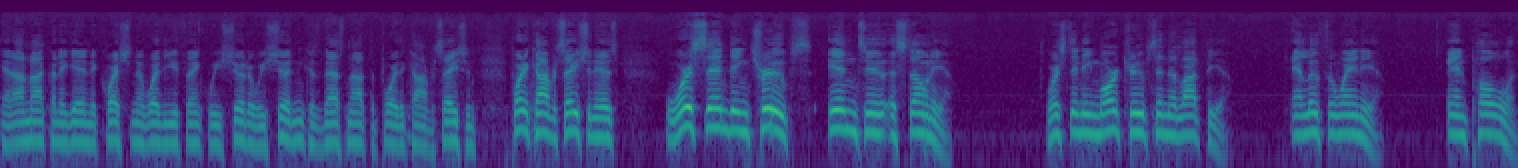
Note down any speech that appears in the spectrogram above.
And I'm not going to get into question of whether you think we should or we shouldn't, because that's not the point of the conversation. Point of conversation is we're sending troops into Estonia. We're sending more troops into Latvia and Lithuania and Poland,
